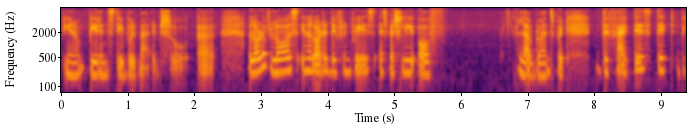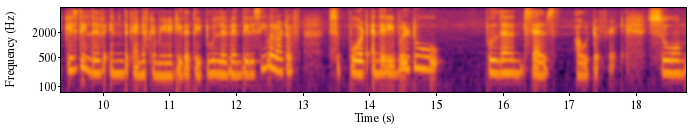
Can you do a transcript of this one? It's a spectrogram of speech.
you know parents stable marriage. So uh, a lot of loss in a lot of different ways especially of loved ones. But the fact is that because they live in the kind of community that they do live in they receive a lot of support and they're able to pull themselves out of it. So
